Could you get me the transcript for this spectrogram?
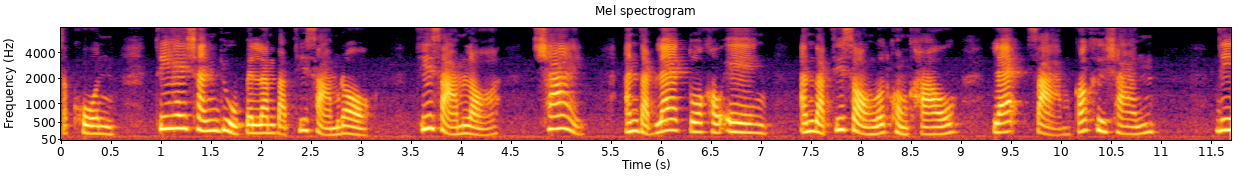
สักคน ที่ให้ฉันอยู่เป็นลำดับที่สามหรอก ที่สามหรอ ใช่ อันดับแรกตัวเขาเอง อันดับที่สองรถของเขา และสามก็คือฉัน ดี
